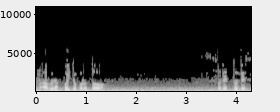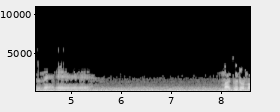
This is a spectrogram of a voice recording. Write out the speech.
あの油っぽいところと、それとですね、えー、マグロの、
